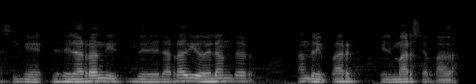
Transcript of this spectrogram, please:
Así que desde la, randi- desde la radio del Under, Andre Park, el mar se apaga.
